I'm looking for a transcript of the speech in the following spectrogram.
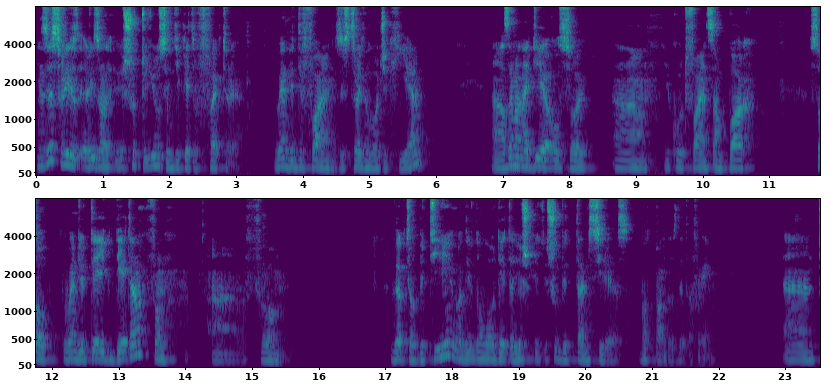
In this re reason, we should use indicator factory when we define this trading logic here. Uh, then an idea also you could find some bug. So when you take data from from VectorBT, when you download data, sh it should be time series, not pandas data frame. And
